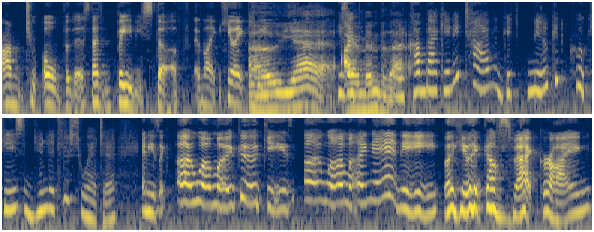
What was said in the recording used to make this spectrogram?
I'm too old for this. That's baby stuff. And like he like he- Oh yeah, he's I like, remember that. come back any time and get milk and cookies and your little sweater. And he's like, I want my cookies. I want my nanny. Like he like comes back crying.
